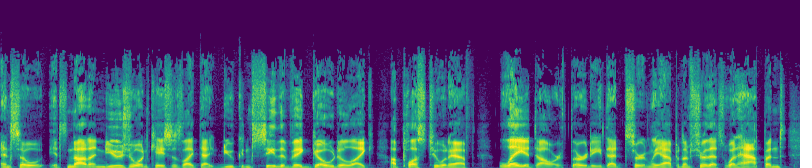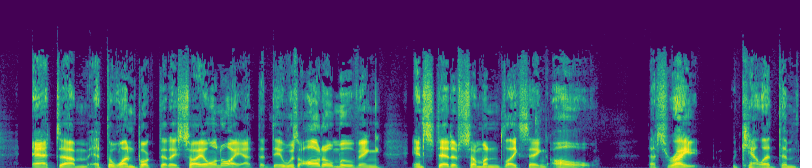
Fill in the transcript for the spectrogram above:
And so it's not unusual in cases like that. You can see the VIG go to like a plus two and a half, lay a dollar thirty. That certainly happened. I'm sure that's what happened at um, at the one book that I saw Illinois at. That it was auto moving instead of someone like saying, "Oh, that's right. We can't let them.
